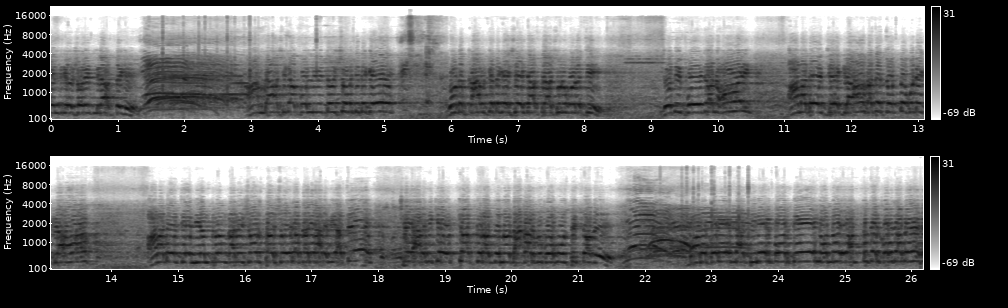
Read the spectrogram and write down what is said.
কেন্দ্রীয় শহীদ মিনার থেকে। আমরা আশিটা পল্লী বিদ্যুৎ সমিতি থেকে গত কালকে থেকে সেই যাত্রা শুরু করেছি। যদি প্রয়োজন হয় আমাদের যে গ্রাহক আছে চোদ্দ কোটি গ্রাহক আমাদের যে নিয়ন্ত্রণকারী সংস্থা সৌরকারী আর্মি আছে সেই আর্মিকে উচ্ছেদ করার জন্য ঢাকার মুখে উপস্থিত হবে। মনে করেন না দিনের পর দিন অন্য অত্যাচার করে যাবেন।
